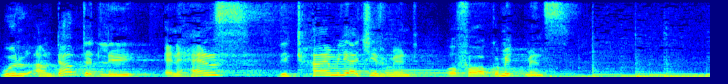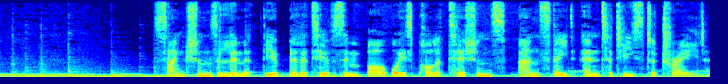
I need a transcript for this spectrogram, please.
will undoubtedly enhance the timely achievement of our commitments. Sanctions limit the ability of Zimbabwe's politicians and state entities to trade.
